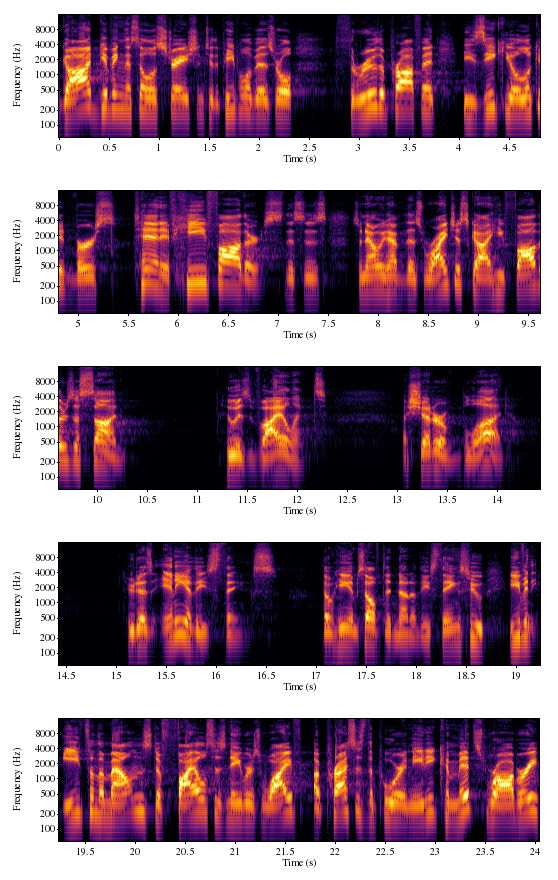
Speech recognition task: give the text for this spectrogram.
God giving this illustration to the people of Israel through the prophet Ezekiel. Look at verse 10. If he fathers, this is, so now we have this righteous guy, he fathers a son who is violent, a shedder of blood who does any of these things, though he himself did none of these things, who even eats on the mountains, defiles his neighbor's wife, oppresses the poor and needy, commits robbery,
